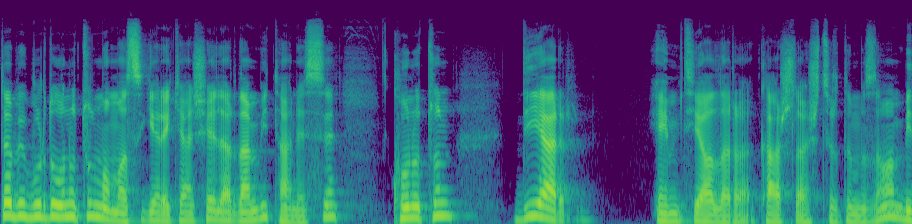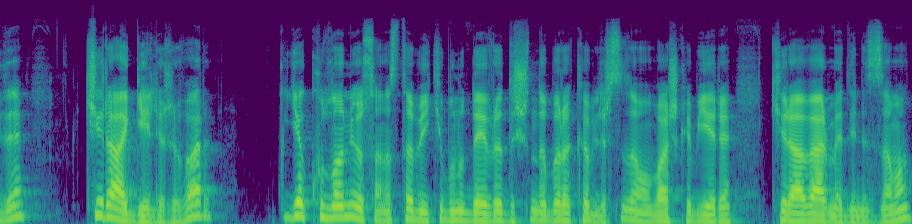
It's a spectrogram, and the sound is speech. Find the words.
Tabi burada unutulmaması gereken şeylerden bir tanesi konutun diğer emtialara karşılaştırdığımız zaman bir de kira geliri var. Ya kullanıyorsanız tabii ki bunu devre dışında bırakabilirsiniz ama başka bir yere kira vermediğiniz zaman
